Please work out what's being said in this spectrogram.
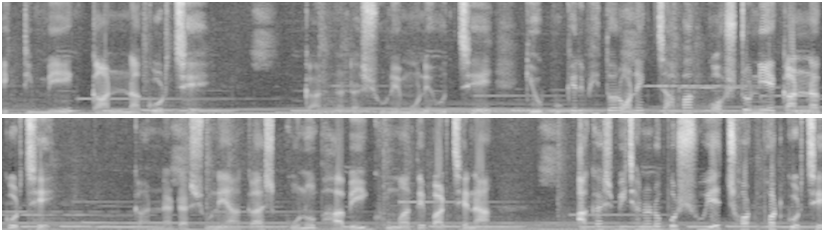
একটি মেয়ে কান্না করছে। কান্নাটা শুনে মনে হচ্ছে কেউ বুকের ভিতর অনেক চাপা কষ্ট নিয়ে কান্না করছে। কান্নাটা শুনে আকাশ কোনোভাবেই ঘুমাতে পারছে না। আকাশ বিছানার ওপর শুয়ে ছটফট করছে,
